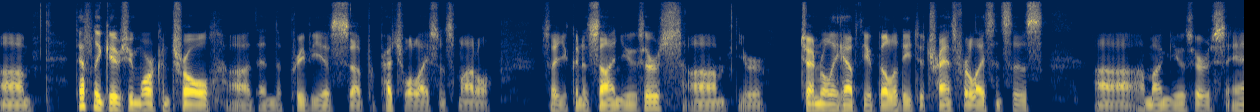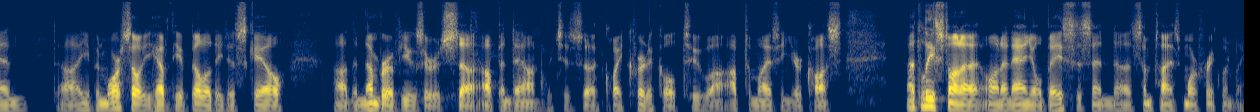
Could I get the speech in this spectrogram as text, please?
Um, definitely gives you more control uh, than the previous uh, perpetual license model. So you can assign users. Um, you generally have the ability to transfer licenses uh, among users, and uh, even more so, you have the ability to scale uh, the number of users uh, up and down, which is quite critical to optimizing your costs, at least on a on an annual basis, and sometimes more frequently.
